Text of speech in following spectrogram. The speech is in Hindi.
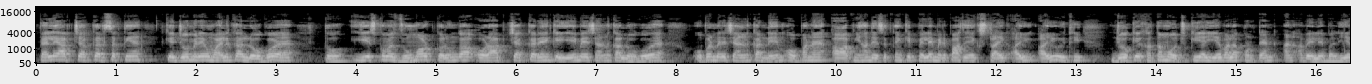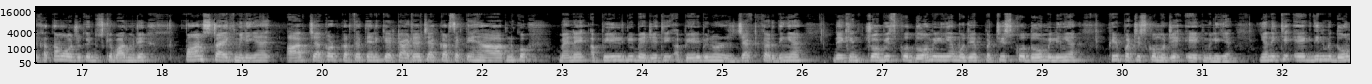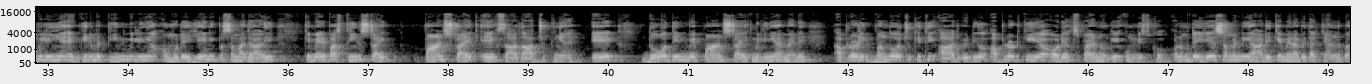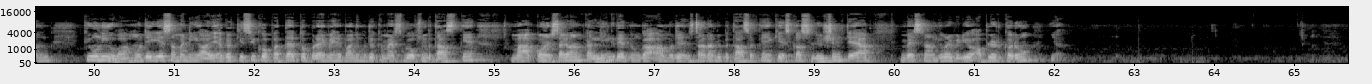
पहले आप चेक कर सकते हैं कि जो मेरे मोबाइल का लोगो है तो ये इसको मैं जूम आउट करूँगा और आप चेक करें कि ये मेरे चैनल का लोगो है। ऊपर मेरे चैनल का नेम ओपन है। आप यहाँ देख सकते हैं कि पहले मेरे पास एक स्ट्राइक आई आई हुई थी जो कि ख़त्म हो चुकी है। ये वाला कंटेंट अनअवेलेबल ये ख़त्म हो चुकी है, उसके बाद मुझे पाँच स्ट्राइक मिली हैं। आप चेकआउट कर सकते हैं कि टाइटल चेक कर सकते हैं। आप इनको, मैंने अपील भी भेजी थी अपील भी उन्होंने रिजेक्ट कर दी है। देखिए, चौबीस को दो मिली हैं, मुझे पच्चीस को दो मिली हैं। फिर पच्चीस को मुझे एक मिली है। यानी कि एक दिन में दो मिली हैं, एक दिन में तीन मिली हैं और मुझे ये नहीं समझ आ रही कि मेरे पास तीन स्ट्राइक पाँच स्ट्राइक एक साथ आ चुकी हैं। एक, दो दिन में पाँच स्ट्राइक मिली हैं। मैंने अपलोडिंग बंद हो चुकी थी। आज वीडियो अपलोड की है और एक्सपायर होगी उन्नीस को। और मुझे ये समझ नहीं आ रही कि मेरा अभी तक चैनल बंद क्यों नहीं हुआ? मुझे ये समझ नहीं आ रही। अगर किसी को पता है तो बर मेहरबानी मुझे कमेंट्स बॉक्स में बता सकते हैं। मैं आपको इंस्टाग्राम का लिंक दे दूँगा। आप मुझे इंस्टाग्राम भी बता सकते हैं कि इसका सोल्यूशन क्या है। आप मैं इस चैनल के ऊपर वीडियो अपलोड करूँ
